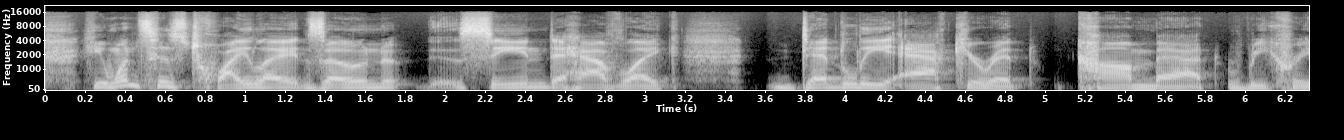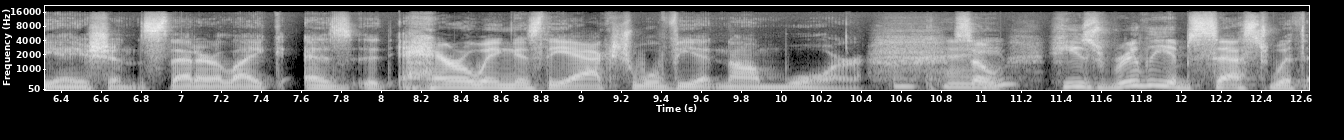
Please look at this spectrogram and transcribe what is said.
he wants his Twilight Zone scene to have like deadly accurate combat recreations that are like as harrowing as the actual Vietnam War. Okay. So he's really obsessed with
